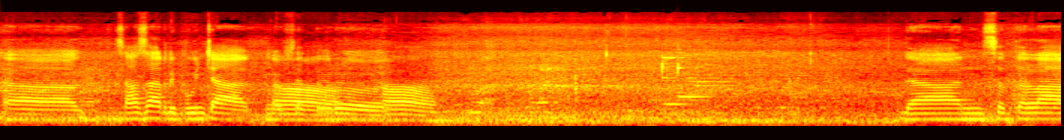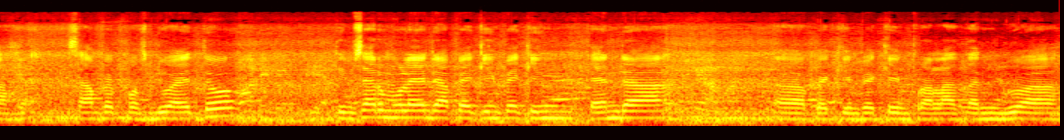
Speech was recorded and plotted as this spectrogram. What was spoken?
eh, sasar di puncak nggak bisa Ah, turun dan setelah sampai pos 2 itu tim SAR mulai ada packing packing tenda packing packing peralatan gua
